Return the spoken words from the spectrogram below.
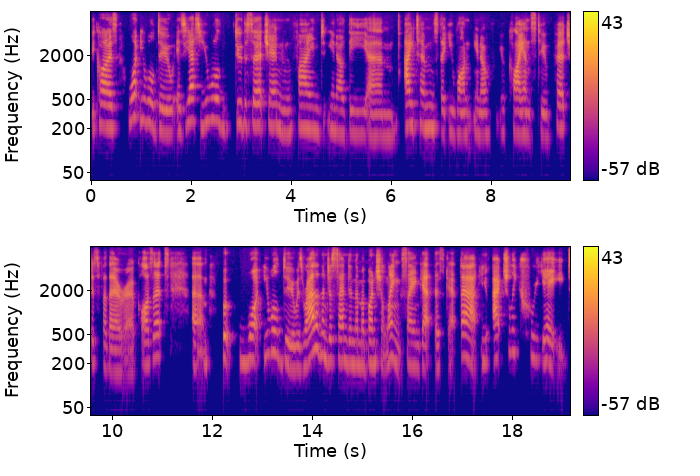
Because what you will do is yes you will do the searching and find you know the um, items that you want you know your clients to purchase for their uh, closets. Um, but what you will do is rather than just sending them a bunch of links saying, get this, get that, you actually create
